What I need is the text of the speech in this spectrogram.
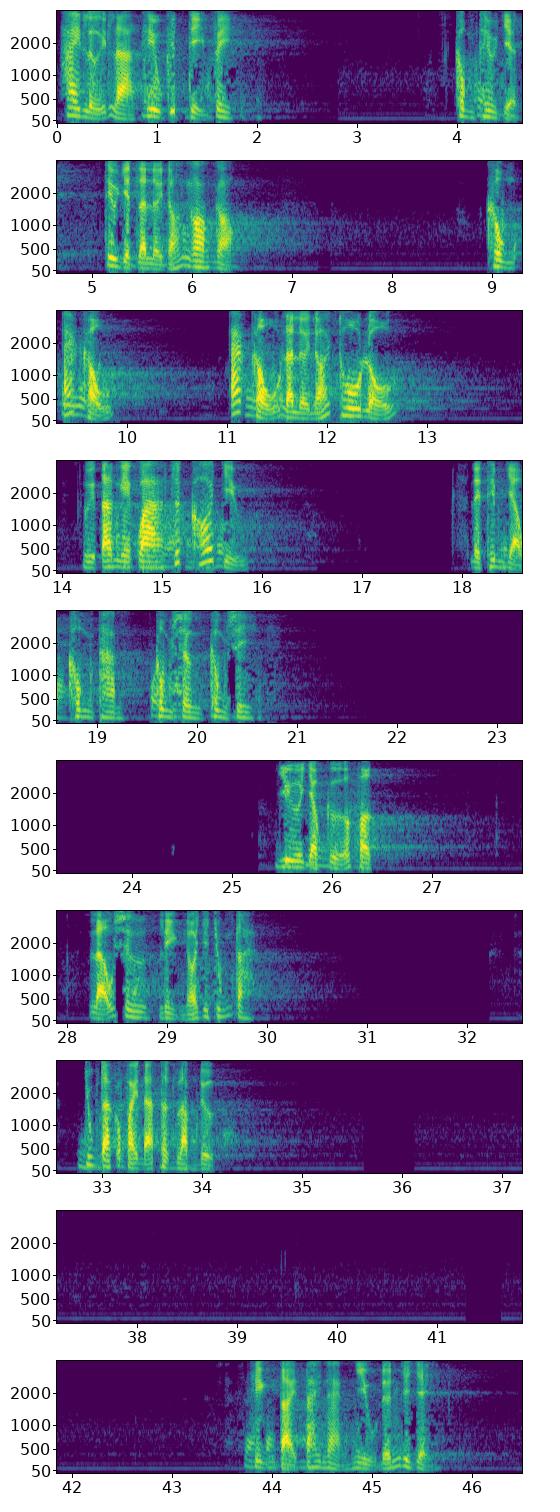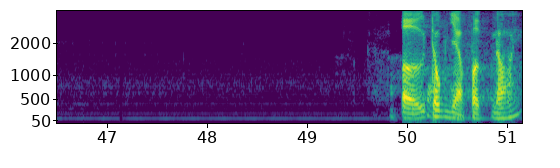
Hai lưỡi là khiêu khích thị phi. Không thiêu dịch thiêu dịch là lời nói ngon ngọt. Không ác khẩu. Ác khẩu là lời nói thô lỗ. Người ta nghe qua rất khó chịu. Lại thêm vào không tham, không sân, không si. Vừa vào cửa phật, lão sư liền nói với chúng ta chúng ta có phải đã thật làm được. Hiện tại tai nạn nhiều đến như vậy. Ở trong nhà phật nói,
